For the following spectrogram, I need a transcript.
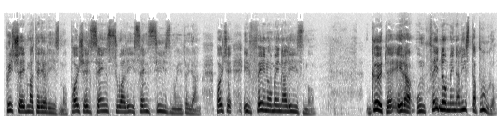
qui c'è il materialismo, poi c'è il sensualismo, sensismo in italiano, poi c'è il fenomenalismo. Goethe era un fenomenalista puro.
